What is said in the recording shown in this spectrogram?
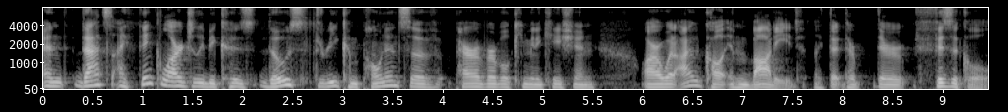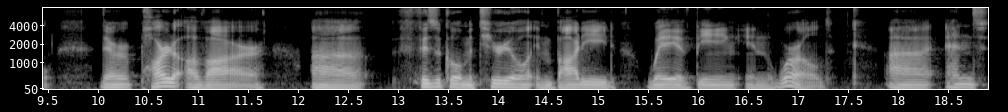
And that's, I think, largely because those three components of paraverbal communication are what I would call embodied. Like they're they're, physical. They're part of our uh, physical, material, embodied way of being in the world. Uh, and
